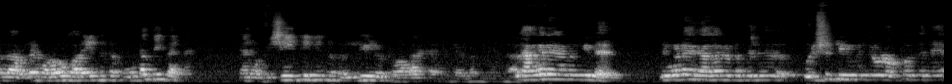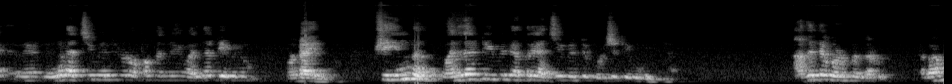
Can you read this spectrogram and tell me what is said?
അല്ല അവരുടെ കുറവ് പറയുന്നതിന്റെ കൂട്ടത്തിൽ തന്നെ ഞാൻ ഒഫീഷ്യേറ്റിംഗിന് വലിയൊരു ഡ്രോബാക്ക് ആയിട്ട് കേരളത്തിൽ അങ്ങനെയാണെങ്കിൽ നിങ്ങളുടെ കാലഘട്ടത്തിൽ പുരുഷ ടീമിനോടൊപ്പം തന്നെ നിങ്ങളുടെ അച്ചീവ്മെന്റിനോടൊപ്പം തന്നെ വനിതാ ടീമിനും ഉണ്ടായിരുന്നു. പക്ഷെ ഇന്ന് വനിതാ ടീമിന്റെ അത്രയും അച്ചീവ്മെന്റ് പുരുഷ ടീമിന് ഇല്ല. അതിന്റെ കുഴപ്പം എന്താണ്? അപ്പം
